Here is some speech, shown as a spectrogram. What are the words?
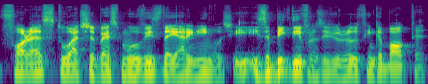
for us to watch the best movies, they are in English. It's a big difference if you really think about it.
